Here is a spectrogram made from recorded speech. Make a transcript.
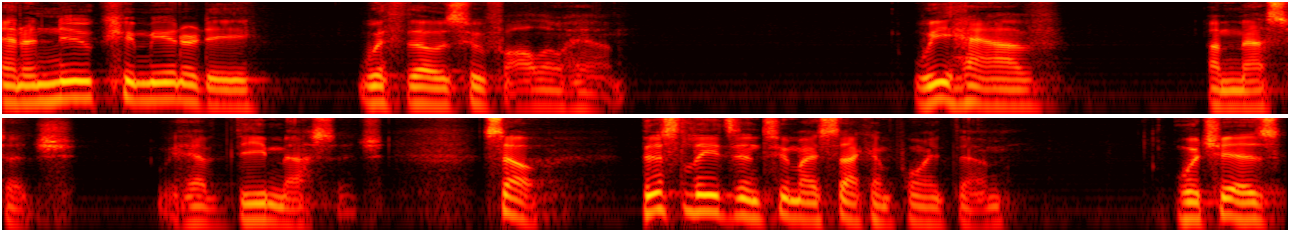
and a new community with those who follow him. We have a message. We have the message. So, this leads into my second point, then, which is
